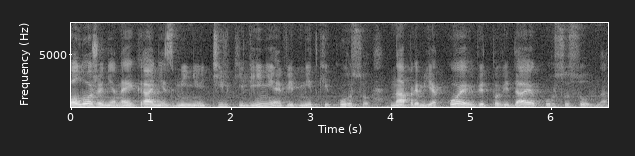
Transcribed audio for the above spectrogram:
Положення на екрані змінює тільки лінія відмітки курсу, напрям якої відповідає курсу судна.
